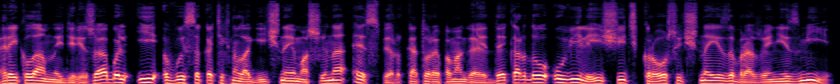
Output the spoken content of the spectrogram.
рекламный дирижабль и высокотехнологичная машина «Эспер», которая помогает Декарду увеличить крошечное изображение змеи,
